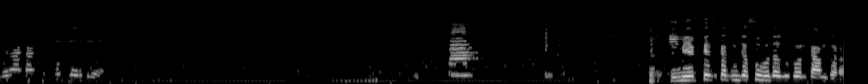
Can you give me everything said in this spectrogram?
गिऱ्हाईकांची खूप गर्दी आहे तुम्ही एकटेच का तुमच्यासोबत अजून कोण काम करा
